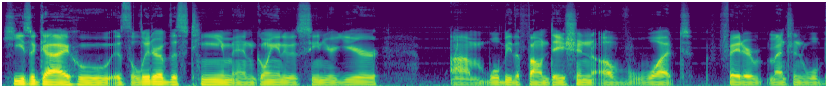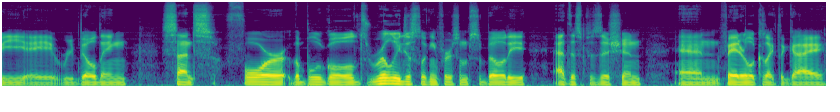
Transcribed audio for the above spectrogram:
he's a guy who is the leader of this team and going into his senior year um, will be the foundation of what Fader mentioned will be a rebuilding sense for the Blugolds. Really just looking for some stability at this position. And Fader looks like the guy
